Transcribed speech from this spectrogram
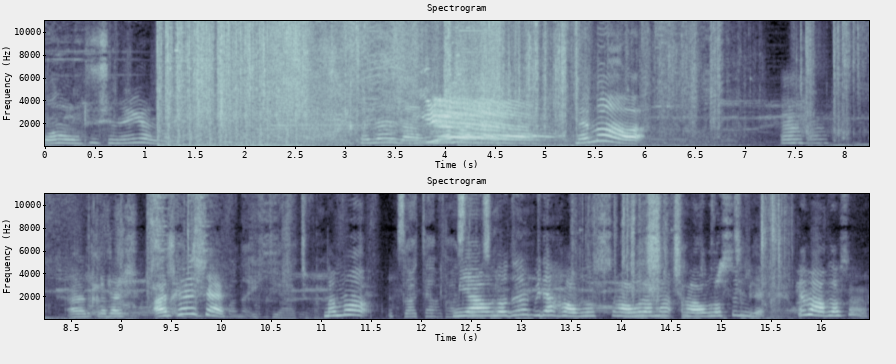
Bana ulti düşürmeye geldi. Helal lan. Yeah. Memo. Arkadaş. Arkadaşlar. Bana ihtiyacı var. Memo Zaten fazla miyavladı. Bir de havlası, havlama, havlasın bir de. Memo havlasana.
